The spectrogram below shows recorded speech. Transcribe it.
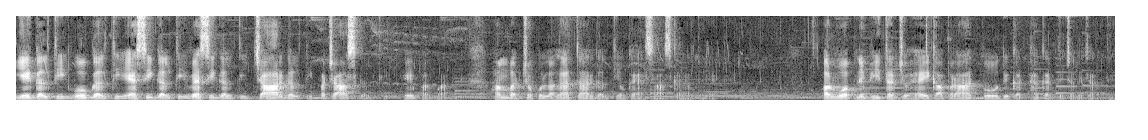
ये गलती, वो गलती, ऐसी गलती, वैसी गलती, चार गलती, पचास गलती, हे भगवान। हम बच्चों को लगातार गलतियों का एहसास कराते रहते और वो अपने भीतर जो है एक अपराध बोध इकट्ठा करते चले जाते हैं।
